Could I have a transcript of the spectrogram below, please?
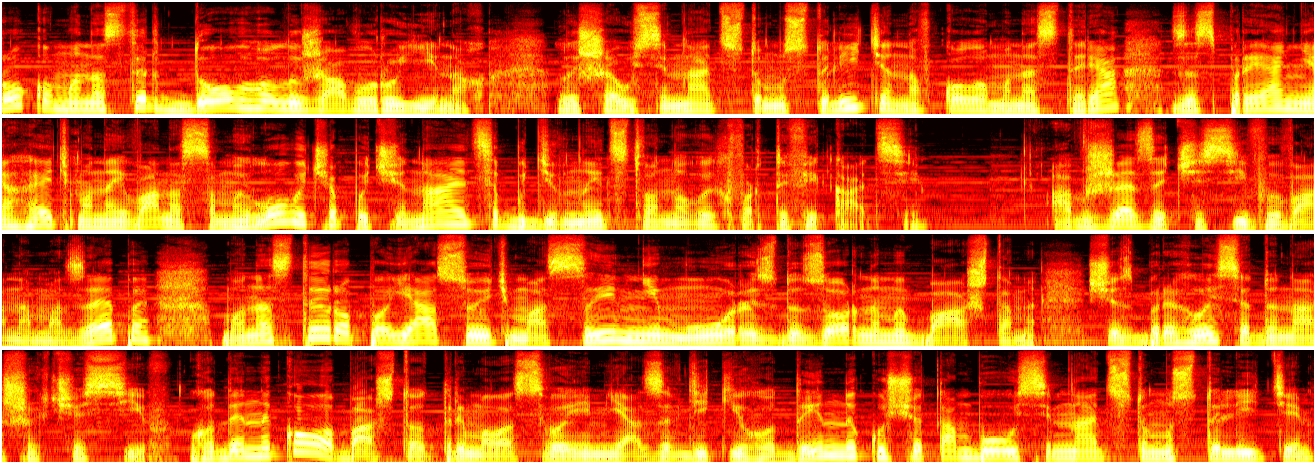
року монастир довго лежав у руїнах. Лише у 17 столітті навколо монастиря за сприяння гетьмана Івана Самойловича починається будівництво нових фортифікацій. А вже за часів Івана Мазепи монастир опоясують масивні мури з дозорними баштами, що збереглися до наших часів. Годинникова башта отримала своє ім'я завдяки годиннику, що там був у 17 столітті,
